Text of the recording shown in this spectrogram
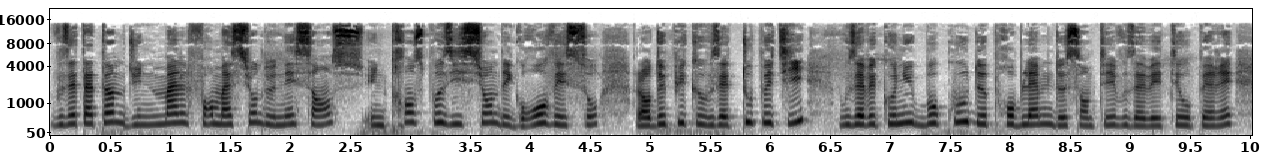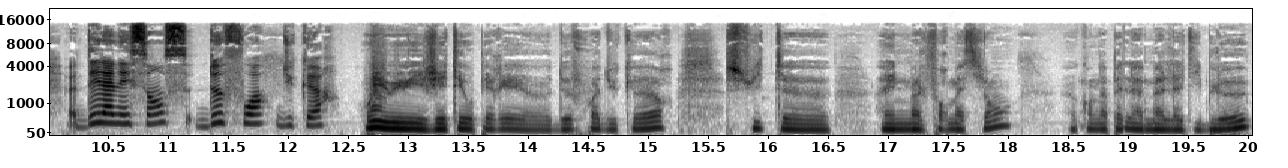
Vous êtes atteinte d'une malformation de naissance, une transposition des gros vaisseaux. Alors depuis que vous êtes tout petit, vous avez connu beaucoup de problèmes de santé, vous avez été opéré euh, dès la naissance deux fois du cœur. Oui, oui, oui j'ai été opéré euh, deux fois du cœur suite euh, à une malformation euh, qu'on appelle la maladie bleue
